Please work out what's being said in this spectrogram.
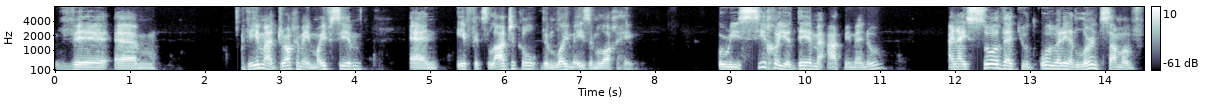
the um, and if it's logical, and I saw that you already had learned some of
